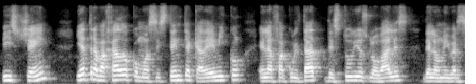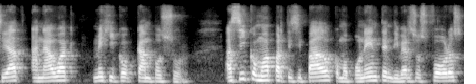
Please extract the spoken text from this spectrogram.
Peace Chain y ha trabajado como asistente académico en la Facultad de Estudios Globales de la Universidad Anáhuac, México, Campus Sur, así como ha participado como ponente en diversos foros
